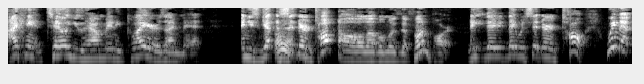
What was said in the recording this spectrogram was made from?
I can't tell you how many players I met. And you got to Oh, yeah. sit there and talk to all of them was the fun part. They, they, they would sit there and talk. We met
